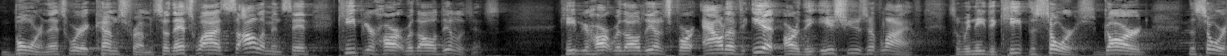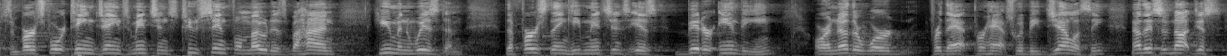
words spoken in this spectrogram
born. That's where it comes from. So that's why Solomon said, keep your heart with all diligence. Keep your heart with all diligence, for out of it are the issues of life. So we need to keep the source, guard the source. In verse 14, James mentions two sinful motives behind human wisdom. The first thing he mentions is bitter envying, or another word for that perhaps would be jealousy. Now, this is not just,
